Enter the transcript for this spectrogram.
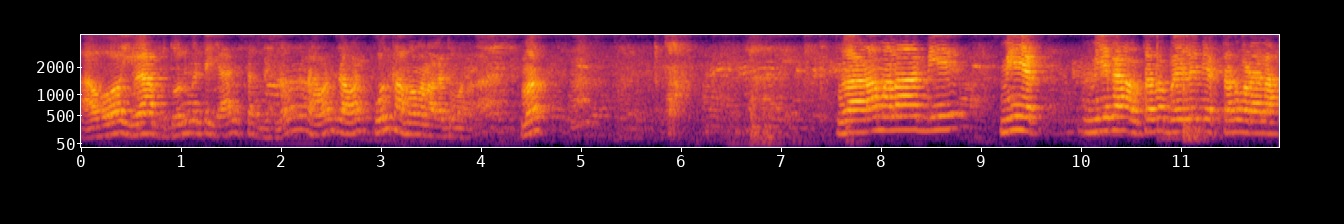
अहो या दोन मिनिटं या आणि सर ध्यानावर राहावा जावा. कोण थांबा म्हणाला तुम्हाला? मग? गाडा मला मी मी एक मी काय अवतारा बैल मी एकटाच वडायला.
